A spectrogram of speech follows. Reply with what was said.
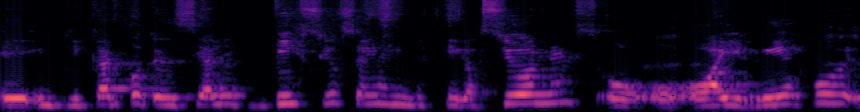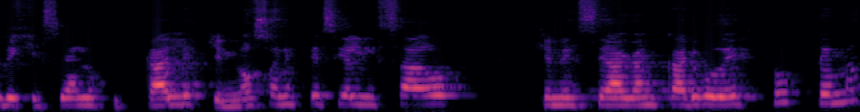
eh, implicar potenciales vicios en las investigaciones o, hay riesgo de que sean los fiscales que no son especializados quienes se hagan cargo de estos temas?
